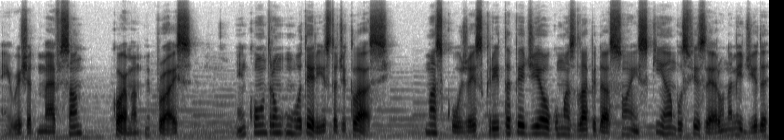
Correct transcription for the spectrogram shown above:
Em Richard Matheson, Corman e Price encontram um roteirista de classe, mas cuja escrita pedia algumas lapidações que ambos fizeram na medida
